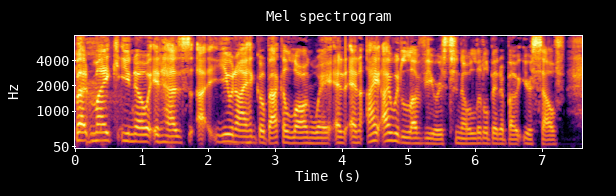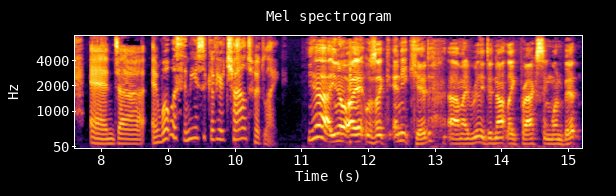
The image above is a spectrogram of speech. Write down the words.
But Mike, you know, it has uh, you and I go back a long way, and and I I would love viewers to know a little bit about yourself, and uh, and what was the music of your childhood like? Yeah, you know, I was like any kid. Um, I really did not like practicing one bit.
